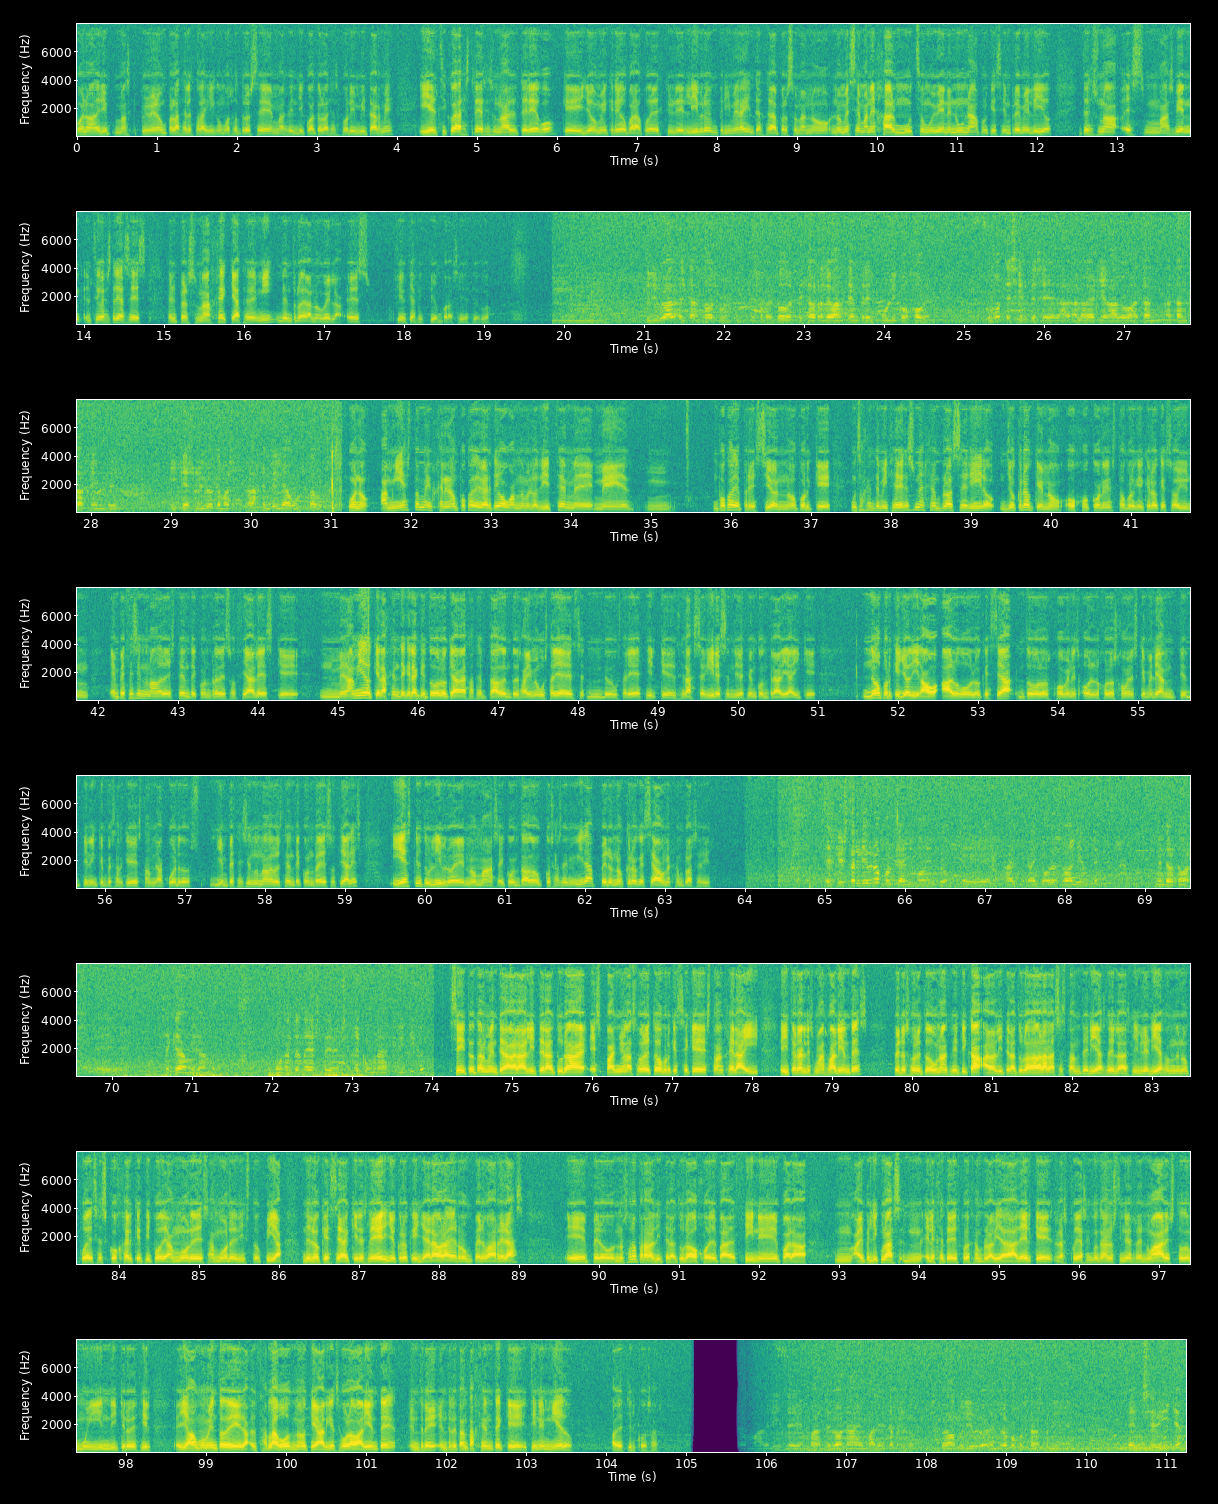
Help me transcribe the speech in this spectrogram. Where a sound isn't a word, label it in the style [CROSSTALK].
Bueno, Adri, más que primero un placer estar aquí con vosotros, eh, más 24, gracias por invitarme. Y El Chico de las Estrellas es un alter ego que yo me creo para poder escribir el libro en primera y en tercera persona. No, no me sé manejar mucho muy bien en una porque siempre me lío. Entonces es, una, es más bien, El Chico de las Estrellas es el personaje que hace de mí dentro de la novela. Es ciencia ficción, por así decirlo. Y mm, tu libro sobre, sobre todo especial relevancia entre el público joven. ¿Cómo te sientes eh, al, haber llegado a, tan, a tanta gente y que es un libro que más a la gente le ha gustado? Bueno, a mí esto me genera un poco de vértigo cuando me lo dicen, me, mm, un poco de presión, ¿no? Porque mucha gente me dice, ¿eres un ejemplo a seguir? Yo creo que no, ojo con esto porque creo que soy un... Empecé siendo un adolescente con redes sociales que me da miedo que la gente crea que todo lo que haga es acertado, entonces a mí me gustaría, me gustaría decir que será seguir es en dirección contraria y que no porque yo diga algo o lo que sea, todos los jóvenes o los jóvenes que me lean ti- tienen que pensar que están de acuerdo. Y empecé siendo un adolescente con redes sociales y he escrito un libro, ¿eh? no más. He contado cosas de mi vida, pero no creo que sea un ejemplo a seguir. Escribiste el libro porque hay un momento que hay, hay que volverse valiente mientras los demás eh, se quedan mirando. ¿Vamos a entender este mensaje como una crítica? Sí, totalmente, a la literatura española sobre todo, porque sé que extranjera hay editoriales más valientes, pero sobre todo una crítica a la literatura de ahora, a las estanterías de las librerías, donde no puedes escoger qué tipo de amor, de desamor, de distopía, de lo que sea quieres leer. Yo creo que ya era hora de romper barreras, eh, pero no solo para la literatura, ojo, eh, para el cine, para... mm, hay películas mm, LGTBs, por ejemplo, La vida de Adele, que las podías encontrar en los cines Renoir, es todo muy indie, quiero decir, he llegado un momento de alzar la voz, ¿no? Que alguien se vuelva valiente entre, entre tanta gente que tiene miedo a decir cosas dentro de poco estarás también en, en Sevilla.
